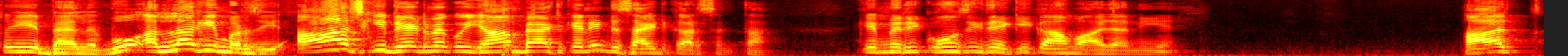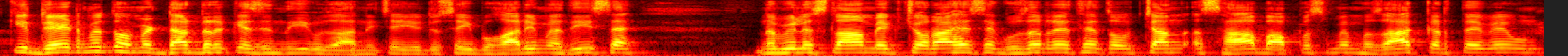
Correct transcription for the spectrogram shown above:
तो ये बैलेंस वो अल्लाह की मर्जी आज की डेट में कोई यहां बैठ के नहीं डिसाइड कर सकता कि मेरी कौन सी नेकी काम आ जानी है आज की डेट में तो हमें डर डर के ज़िंदगी गुजारनी चाहिए जो सही बुहारी में हदीस है नबी इस्लाम एक चौराहे से गुजर रहे थे तो चंद असहाब आपस में मजाक करते हुए उन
